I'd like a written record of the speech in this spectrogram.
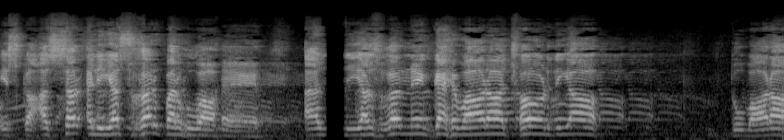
اس کا اثر علی اصغر پر ہوا ہے۔ علی اصغر نے گہوارہ چھوڑ دیا۔ دوبارہ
